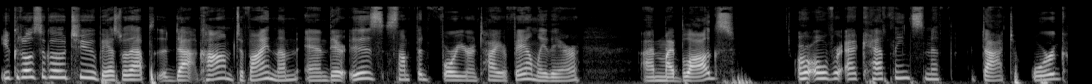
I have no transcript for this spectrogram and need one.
You could also go to bearswithapps.com to find them, and there is something for your entire family there. On my blogs are over at kathleensmith.org.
